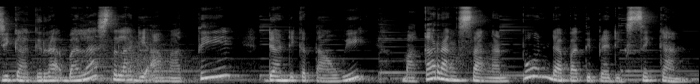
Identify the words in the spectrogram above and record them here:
Jika gerak balas telah diamati dan diketahui, maka rangsangan pun dapat diprediksikan.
